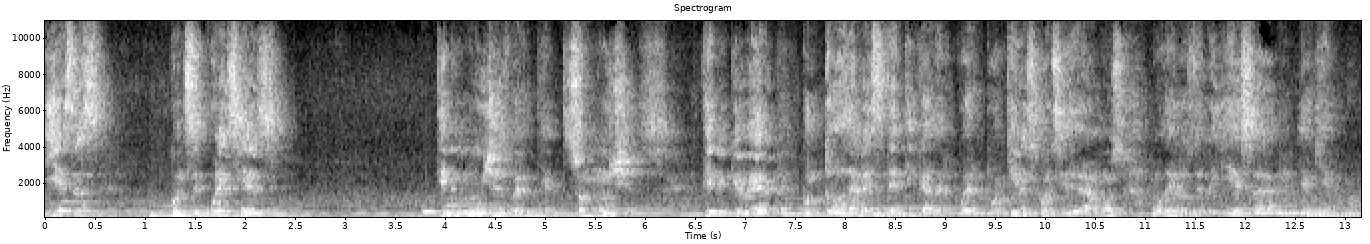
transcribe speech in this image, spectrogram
Y esas consecuencias tienen muchas vertientes, son muchas. Tienen que ver con toda la estética del cuerpo, a quienes consideramos modelos de belleza y a quien no.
